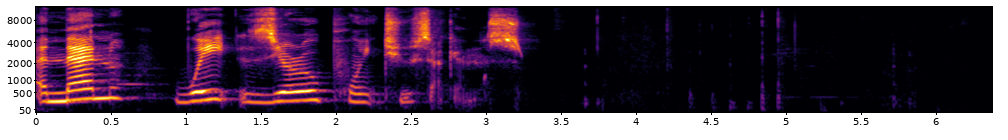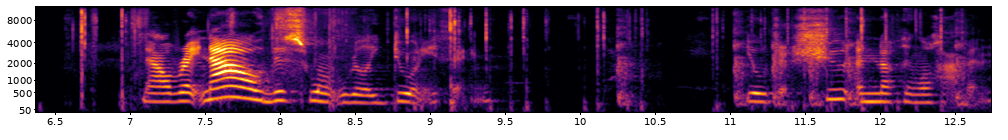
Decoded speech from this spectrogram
And then wait 0.2 seconds. Now, right now, this won't really do anything. You'll just shoot and nothing will happen.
